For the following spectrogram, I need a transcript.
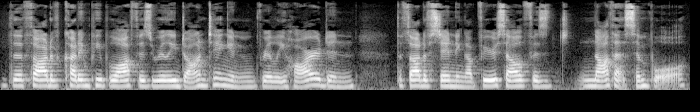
the thought of cutting people off is really daunting and really hard and the thought of standing up for yourself is not that simple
